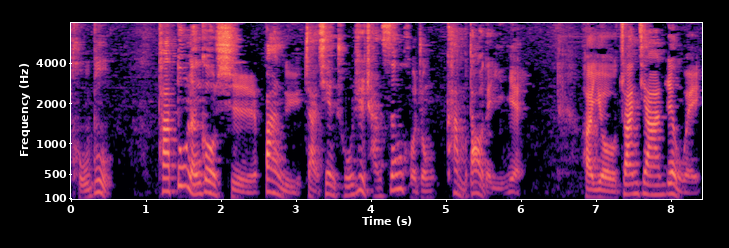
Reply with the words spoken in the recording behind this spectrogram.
徒步，它都能够使伴侣展现出日常生活中看不到的一面。好，有专家认为，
